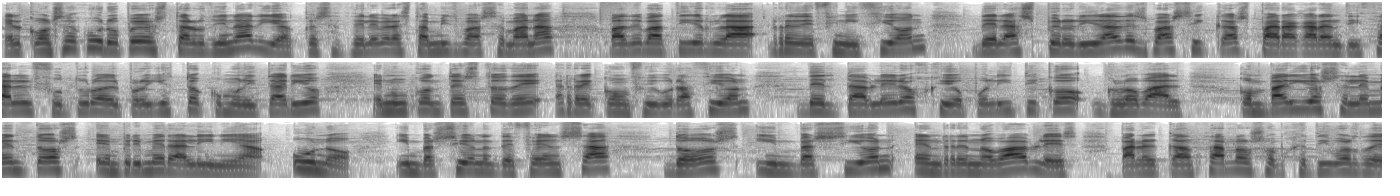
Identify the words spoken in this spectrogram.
El Consejo Europeo Extraordinario, que se celebra esta misma semana, va a debatir la redefinición de las prioridades básicas para garantizar el futuro del proyecto comunitario en un contexto de reconfiguración del tablero geopolítico global, con varios elementos en primera línea. Uno, inversión en defensa. Dos, inversión en renovables para alcanzar los objetivos de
